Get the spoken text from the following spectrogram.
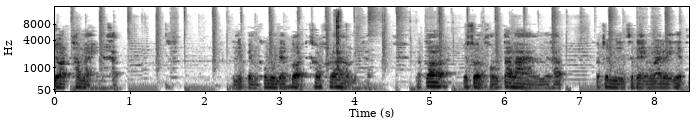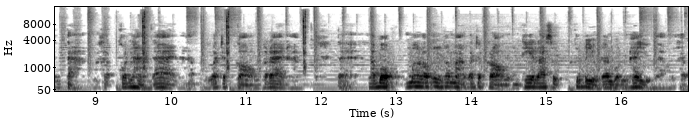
ยอดเท่าไหร่นะครับ อันนี้เป็นข้อมูลแดชบอร์ดคร่าวๆนะครับ แล้วก็ในส่วนของตารางนะครับ ก็จะมีแสดงรายละเอียดต่างๆนะครับ ค้นหาได้นะครับ หรือว่าจะกรองก็ได้นะครับ แต่ระบบเมื่อล็อกอินเข้ามาก็จะกรองที่ล่าสุดขึ้นไปอยู่ด้านบนให้อยู่แล้วนะครับ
